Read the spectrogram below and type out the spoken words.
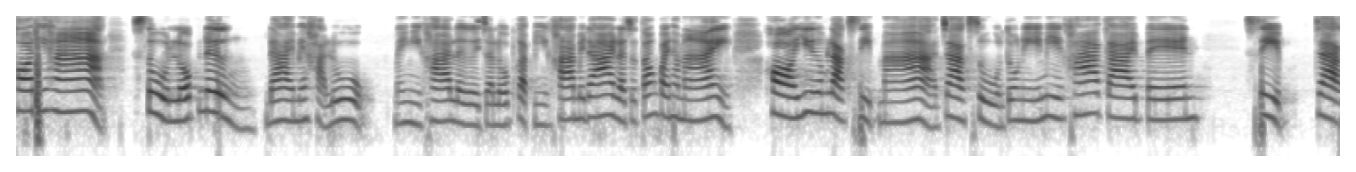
ข้อที่ 5 0ลบ1ได้ไหมคะลูก ไม่มีค่าเลยจะลบกับมีค่าไม่ได้เราจะต้องไปทำไม ขอยืมหลัก10มา จาก0ตรงนี้มีค่ากลายเป็น10จาก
